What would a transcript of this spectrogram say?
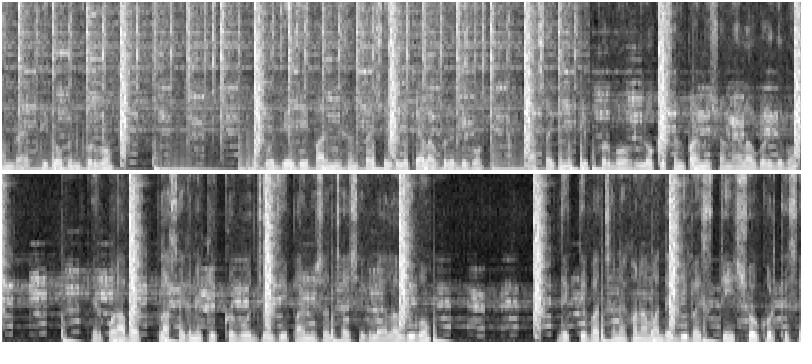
আমরা অ্যাপটিকে ওপেন করব। এরপর যে যে পারমিশন চাই সেগুলোকে অ্যালাউ করে দেব। প্লাস আইকনে ক্লিক করব লোকেশন পারমিশন অ্যালাউ করে দেব। এরপর আবার প্লাস আইকনে ক্লিক করব, যে যে পারমিশন চাই সেগুলো অ্যালাউ দিব। দেখতে পাচ্ছেন এখন আমাদের ডিভাইসটি শো করতেছে।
